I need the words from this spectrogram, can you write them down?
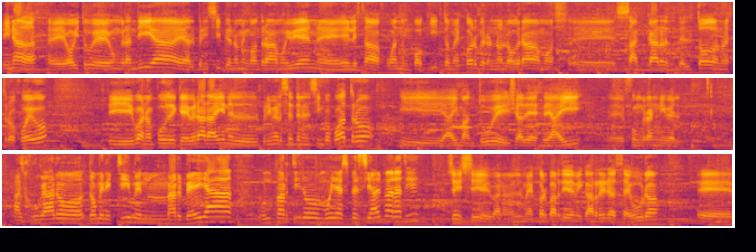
Y nada, eh, hoy tuve un gran día, eh, al principio no me encontraba muy bien, él estaba jugando un poquito mejor, pero no lográbamos sacar del todo nuestro juego. Y bueno, pude quebrar ahí en el primer set en el 5-4 y ahí mantuve y ya desde ahí eh, fue un gran nivel. has jugado Dominic Team en Marbella, un partido muy especial para ti. Sí, sí, bueno, el mejor partido de mi carrera seguro. Eh,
